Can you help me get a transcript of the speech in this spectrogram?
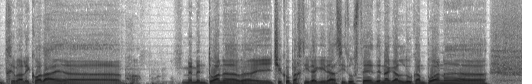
entrebalekoa da, eh? Uh, mementoan uh, itxeko partida gira zituzte, dena galdu kanpoan, uh,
